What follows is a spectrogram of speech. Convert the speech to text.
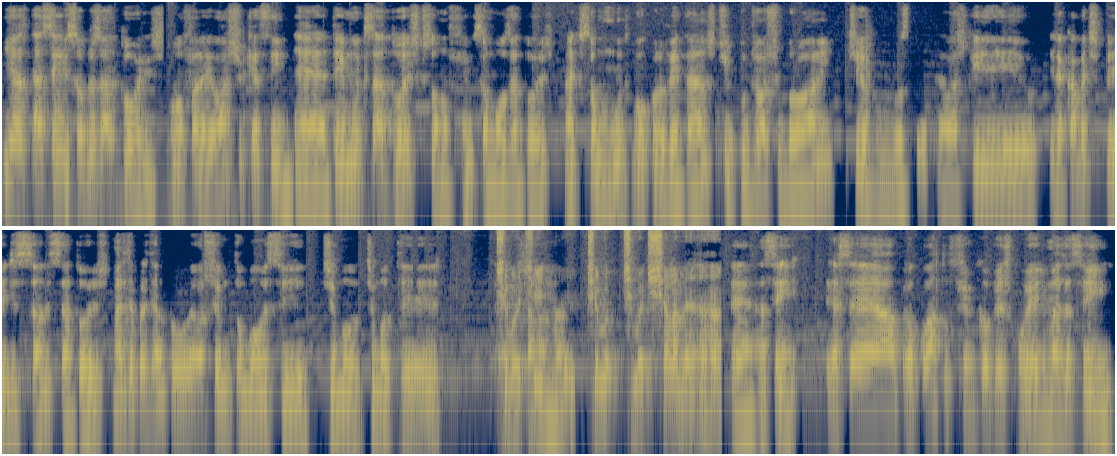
E assim, sobre os atores, como eu falei, eu acho que assim, é, tem muitos atores que estão no filme, que são bons atores, mas que são muito pouco aproveitados, tipo o Josh Brolin, tipo, você, eu acho que ele acaba desperdiçando esses atores, mas, por exemplo, eu achei muito bom esse Timo, Timothée Timothy, Chalamet. Timothy Chalamet, aham. Uh -huh. É, assim, esse é, a, é, o quarto filme que eu vejo com ele, mas assim,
